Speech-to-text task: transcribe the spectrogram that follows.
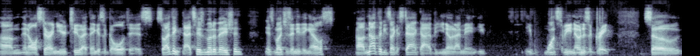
Um, an all star in year two, I think, is a goal of his. So I think that's his motivation as much as anything else. Um, not that he's like a stat guy, but you know what I mean. He he wants to be known as a great. So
